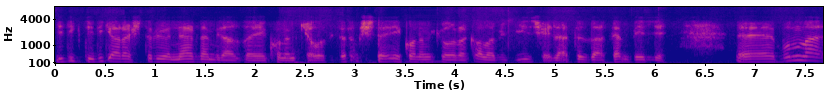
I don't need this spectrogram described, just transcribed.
didik didik araştırıyor. Nereden biraz daha ekonomik alabilirim? İşte ekonomik olarak alabildiği şeyler de zaten belli. E, bununla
